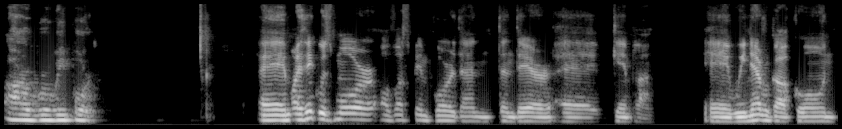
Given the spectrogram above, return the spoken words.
or were we poor? Um, I think it was more of us being poor than than their uh, game plan. Uh, we never got going.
